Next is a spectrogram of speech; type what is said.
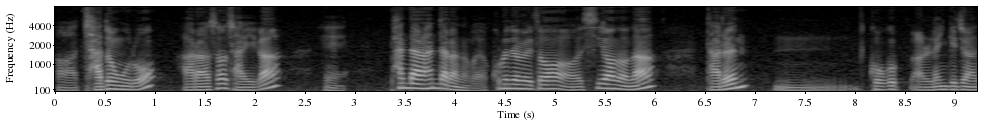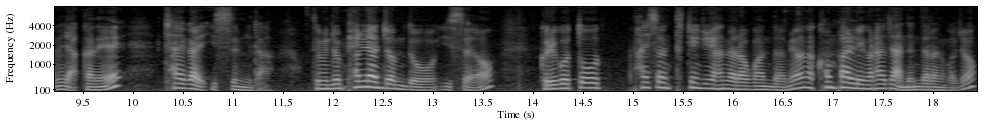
어, 자동으로 알아서 자기가 예, 판단을 한다라는 거예요. 그런 점에서 어, C 언어나 다른 음, 고급 어, 랭귀지와는 약간의 차이가 있습니다. 그러면 좀 편리한 점도 있어요. 그리고 또 파이썬 특징 중에 하나라고 한다면 컴파일링을 하지 않는다라는 거죠.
